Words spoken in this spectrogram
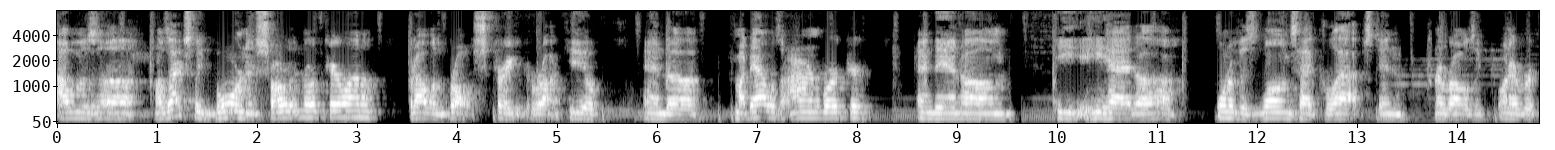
I was uh, I was actually born in Charlotte, North Carolina, but I was brought straight to Rock Hill, and uh, my dad was an iron worker. And then um, he he had uh, one of his lungs had collapsed, and whenever I was whenever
